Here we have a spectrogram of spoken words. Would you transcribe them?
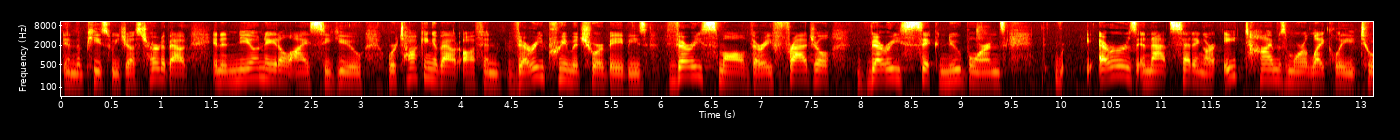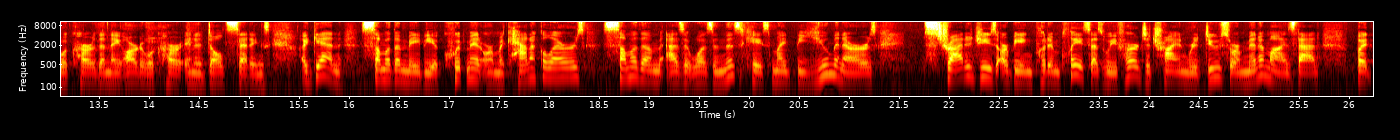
in the piece we just heard about, in a neonatal ICU, we're talking about often very premature babies, very small, very fragile, very sick newborns errors in that setting are eight times more likely to occur than they are to occur in adult settings. Again, some of them may be equipment or mechanical errors. Some of them, as it was in this case, might be human errors strategies are being put in place, as we've heard, to try and reduce or minimize that. But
